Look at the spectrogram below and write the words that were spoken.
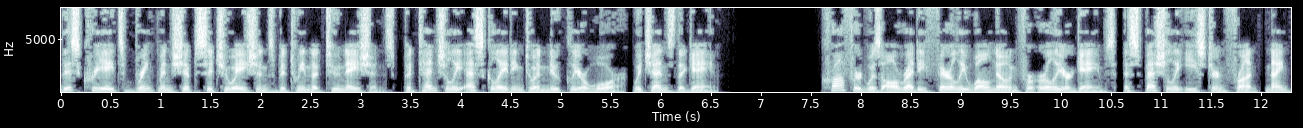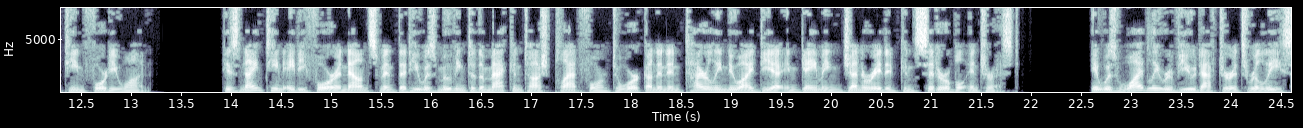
This creates brinkmanship situations between the two nations, potentially escalating to a nuclear war, which ends the game. Crawford was already fairly well known for earlier games, especially Eastern Front 1941. His 1984 announcement that he was moving to the Macintosh platform to work on an entirely new idea in gaming generated considerable interest. It was widely reviewed after its release,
